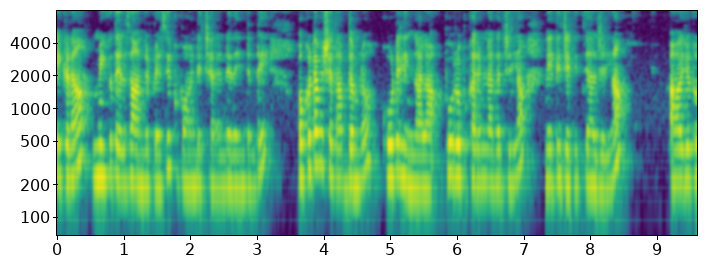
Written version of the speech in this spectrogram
ఇక్కడ మీకు తెలుసా అని చెప్పేసి ఒక పాయింట్ ఇచ్చారండి. అదేంటంటే ఒకటవ శతాబ్దంలో కోటిలింగాల పూర్వపు కరీంనగర్ జిల్లా నేటి జగిత్యాల జిల్లా ఆ యొక్క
